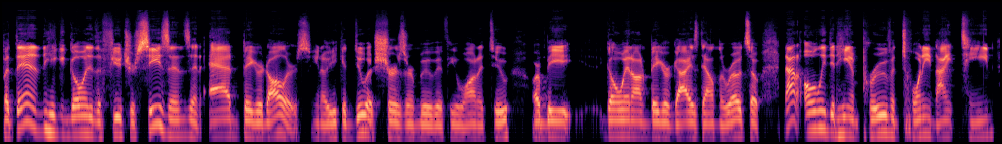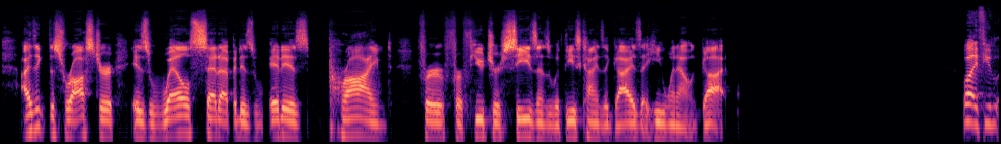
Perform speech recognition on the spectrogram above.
But then he can go into the future seasons and add bigger dollars. You know, he could do a Scherzer move if he wanted to, or be go in on bigger guys down the road. So not only did he improve in 2019, I think this roster is well set up. It is it is primed for for future seasons with these kinds of guys that he went out and got. Well, if you,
